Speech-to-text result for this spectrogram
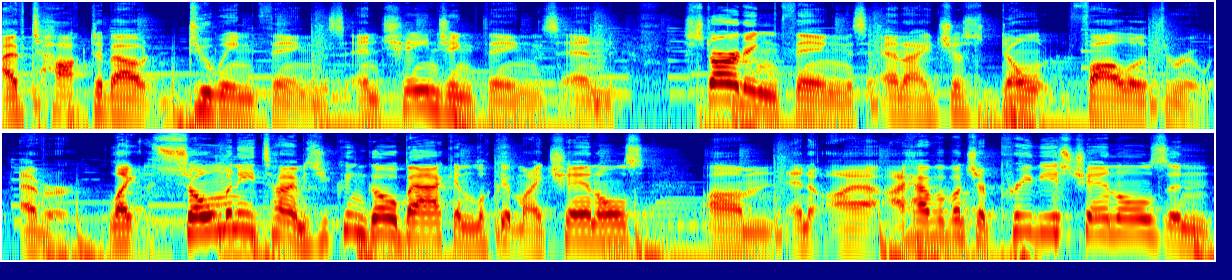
I've talked about doing things and changing things and starting things and I just don't follow through ever. Like so many times you can go back and look at my channels um, and I, I have a bunch of previous channels and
